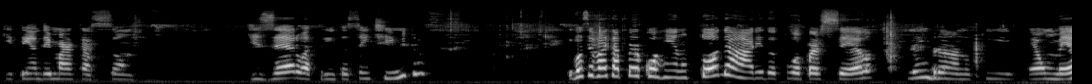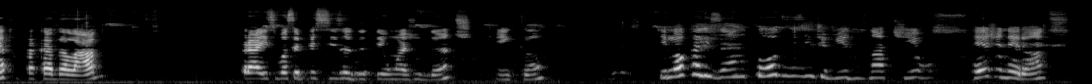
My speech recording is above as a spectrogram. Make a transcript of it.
que tem a demarcação de 0 a 30 centímetros. E você vai estar percorrendo toda a área da tua parcela, lembrando que é um metro para cada lado. Para isso você precisa de ter um ajudante em campo. E localizando todos os indivíduos nativos regenerantes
